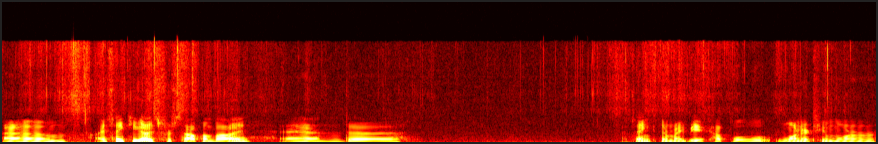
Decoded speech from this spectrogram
Um, I thank you guys for stopping by, and uh, I think there might be a couple, one or two more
